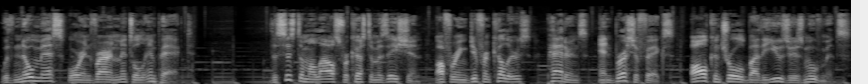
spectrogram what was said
with no mess or environmental impact. The system allows for customization, offering different colors, patterns, and brush effects, all controlled by the user's movements.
